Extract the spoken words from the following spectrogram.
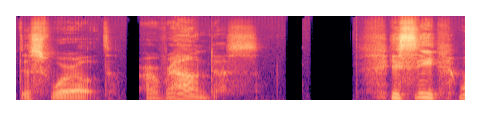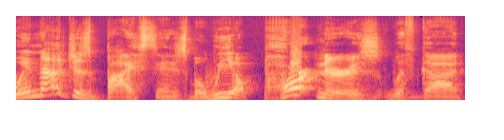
this world around us. You see, we're not just bystanders, but we are partners with God.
